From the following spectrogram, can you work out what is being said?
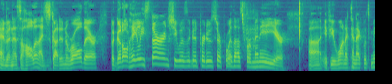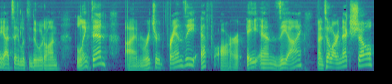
And Vanessa Holland. I just got in a roll there. But good old Haley Stern, she was a good producer with us for many a year. Uh, if you want to connect with me, I'd say let's do it on LinkedIn. I'm Richard Franzi, F R A N Z I. Until our next show,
